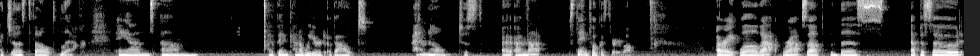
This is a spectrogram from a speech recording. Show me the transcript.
I just felt blech. And um, I've been kind of weird about, I don't know, just, I, I'm not staying focused very well. All right, well, that wraps up this episode.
